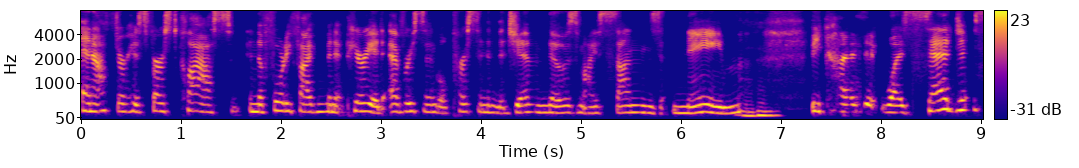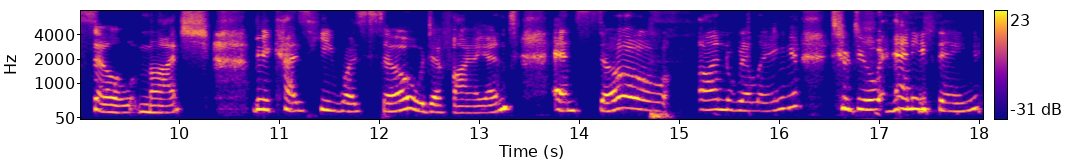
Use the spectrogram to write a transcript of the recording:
and after his first class, in the 45 minute period, every single person in the gym knows my son's name mm-hmm. because it was said so much, because he was so defiant and so unwilling to do anything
